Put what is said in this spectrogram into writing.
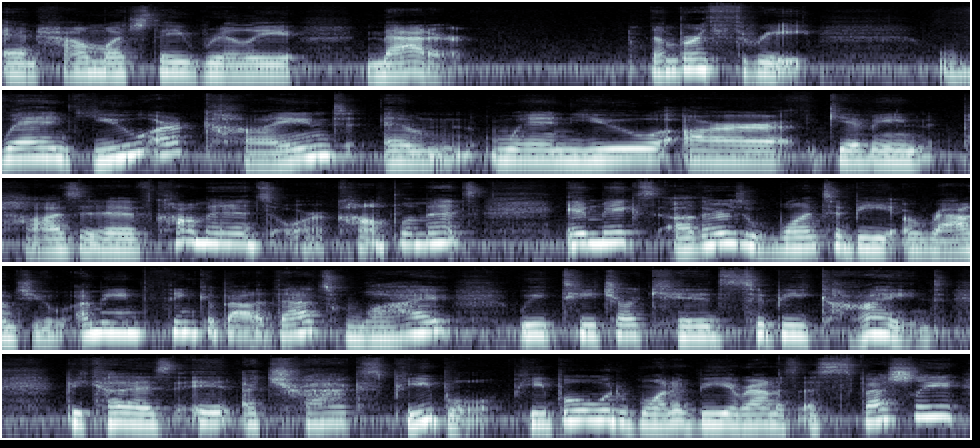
and how much they really matter. Number three, when you are kind and when you are giving positive comments or compliments, it makes others want to be around you. I mean, think about it. That's why we teach our kids to be kind because it attracts people. People would want to be around us, especially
